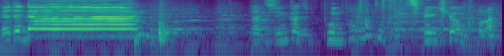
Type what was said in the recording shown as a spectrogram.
짜자잔! 나 지금까지 본 핫마트 중에 제일 귀여운 것 같아.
